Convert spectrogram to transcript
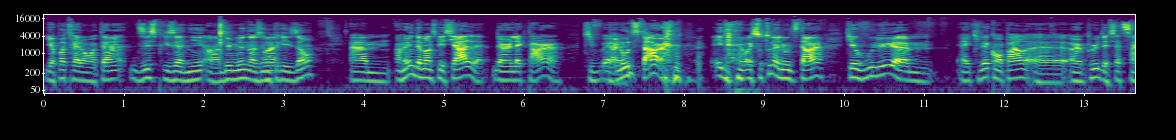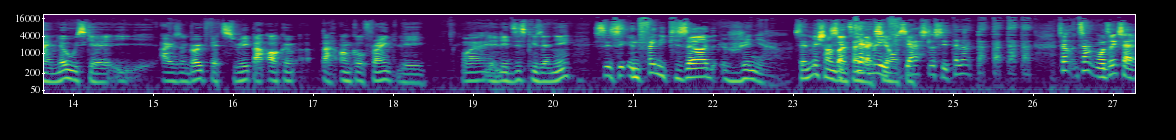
il y a pas très longtemps, 10 prisonniers en deux minutes dans une Ouais. prison. Euh, on a une demande spéciale d'un lecteur qui euh, Un auditeur. et ouais, surtout d'un auditeur qui a voulu euh, euh, qui voulait qu'on parle euh, un peu de cette scène là où est-ce que Heisenberg fait tuer par par Uncle Frank les, ouais. les, les 10 prisonniers C'est c'est une fin d'épisode géniale. c'est une méchante C'est bonne scène tellement d'action ça. efficace, là, c'est tellement ta ta ta ta. Tu sais, tu sais, on dirait que ça,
